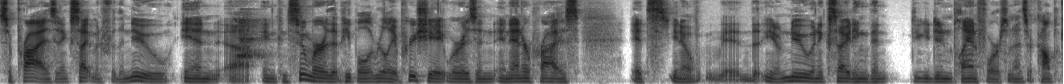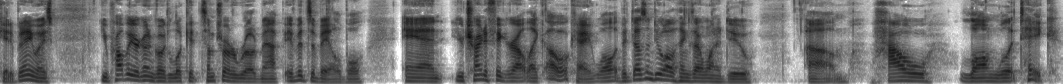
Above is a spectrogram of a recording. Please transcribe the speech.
surprise and excitement for the new in uh, in consumer that people really appreciate, whereas in, in enterprise, it's you know you know new and exciting that you didn't plan for. Sometimes they're complicated. But anyways you probably are going to go to look at some sort of roadmap if it's available, and you're trying to figure out like, oh, okay, well, if it doesn't do all the things I want to do, um, how long will it take?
